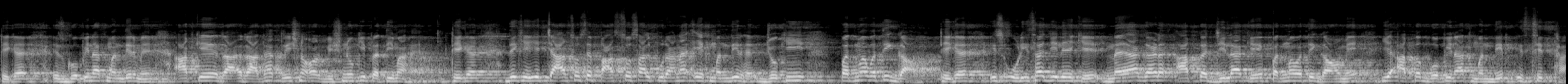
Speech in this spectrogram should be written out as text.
ठीक है? इस गोपीनाथ मंदिर में आपके रा, राधा कृष्ण और विष्णु की प्रतिमा है ठीक है? देखिए ये 400 से 500 साल पुराना एक मंदिर है जो कि पद्मावती गाँव ठीक है? इस उड़ीसा ज़िले के नयागढ़ आपका जिला के पद्मावती गाँव में ये आपका गोपीनाथ मंदिर स्थित था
